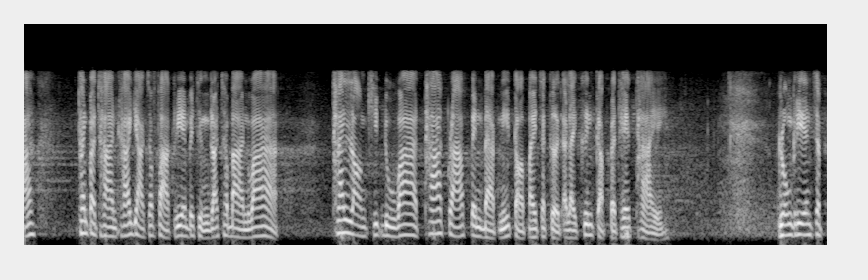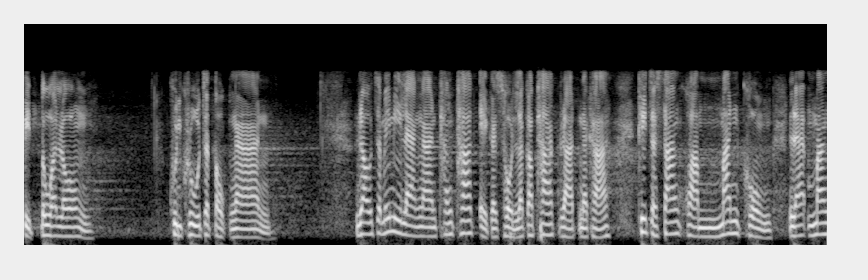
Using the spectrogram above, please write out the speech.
ะ ท่านประธานคะอยากจะฝากเรียนไปถึงรัฐบาลว่า ท่านลองคิดดูว่าถ้ากราฟเป็นแบบนี้ต่อไปจะเกิดอะไรขึ้นกับประเทศไทย โรงเรียนจะปิดตัวลง คุณครูจะตกงานเราจะไม่มีแรงงานทั้งภาคเอกชนและก็ภาครัฐนะคะ ที่จะสร้างความมั่นคงและมั่ง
